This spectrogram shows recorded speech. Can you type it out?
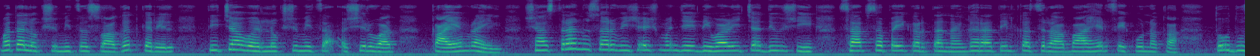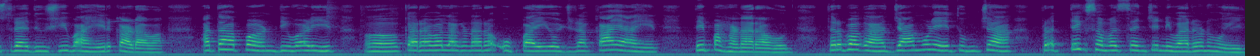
माता लक्ष्मीचं स्वागत करेल तिच्यावर लक्ष्मीचा आशीर्वाद कायम राहील. शास्त्रानुसार विशेष म्हणजे दिवाळीच्या दिवशी साफसफाई करताना घरातील कचरा बाहेर फेकू नका. तो दुसऱ्या दिवशी बाहेर काढावा. आता आपण दिवाळीत करावा लागणारा उपाययोजना काय आहेत ते पाहणार आहोत. तर बघा ज्यामुळे तुमच्या प्रत्येक समस्यांचे निवारण होईल.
